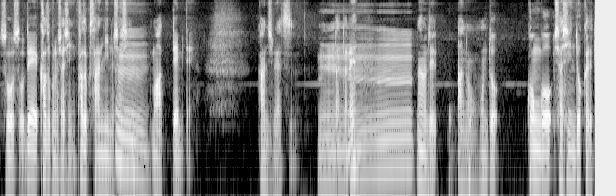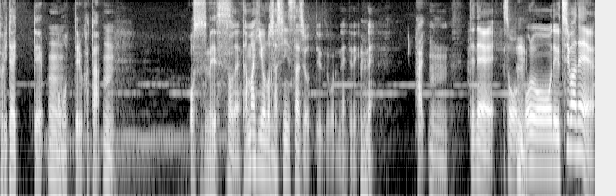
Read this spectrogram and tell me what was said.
そうそう。で、家族の写真、家族3人の写真もあって、みたいな感じのやつ。だったね。なので、あの、本当今後写真どっかで撮りたいって思ってる方、うん。おすすめです。そうだね。玉ひよの写真スタジオっていうところでね、出てくるね。はい。うん。でね、そう、うん俺で、うちはね、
